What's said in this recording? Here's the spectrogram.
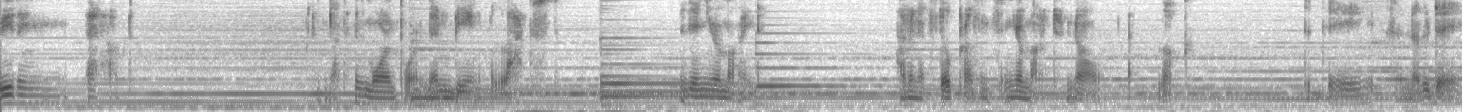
it. And then nothing is more important than being relaxed within your mind. Having that still presence in your mind to know that, look, today is another day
